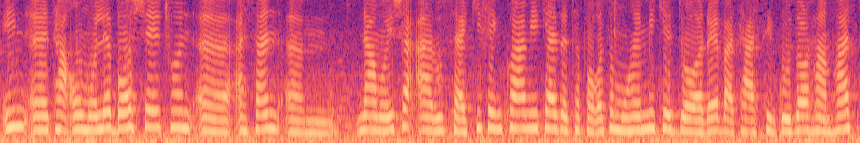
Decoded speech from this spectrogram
این تعامله باشه چون اصلا نمایش عروسکی فکر کنم یکی از اتفاقات مهمی که داره و تاثیرگذار هم هست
